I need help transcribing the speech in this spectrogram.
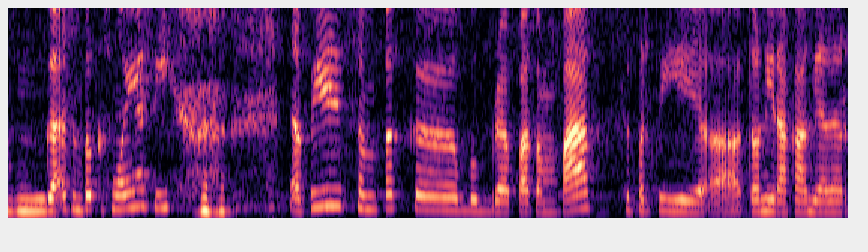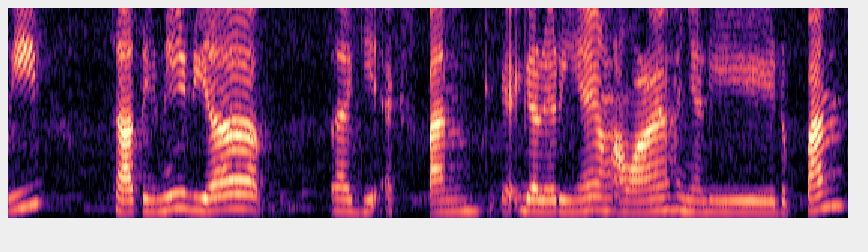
nggak sempat ke semuanya sih. Tapi sempat ke beberapa tempat seperti uh, Tony Raka Gallery. Saat ini dia lagi expand kayak galerinya yang awalnya hanya di depan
